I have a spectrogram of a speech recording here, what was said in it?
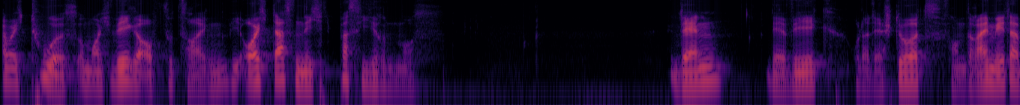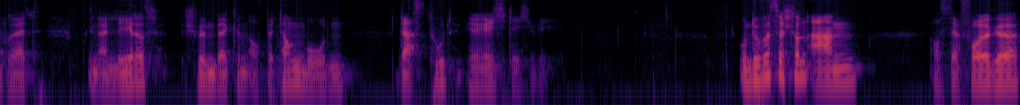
Aber ich tue es, um euch Wege aufzuzeigen, wie euch das nicht passieren muss. Denn der Weg oder der Sturz vom 3-Meter-Brett in ein leeres Schwimmbecken auf Betonboden, das tut richtig weh. Und du wirst es schon ahnen aus der Folge,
